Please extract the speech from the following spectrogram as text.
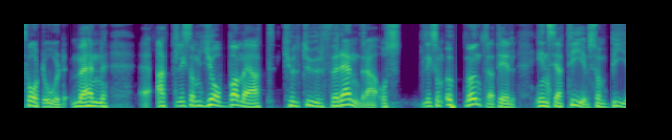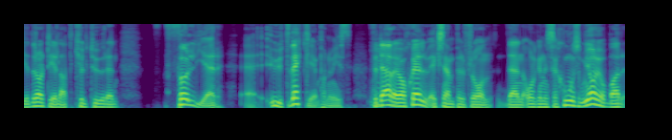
Svårt ord, men eh, att liksom jobba med att kulturförändra och liksom uppmuntra till initiativ som bidrar till att kulturen följer eh, utvecklingen på något vis. För Mm. där har jag själv exempel från den organisation som jag jobbar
